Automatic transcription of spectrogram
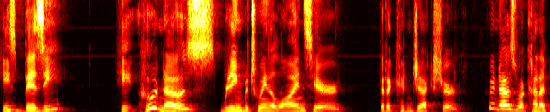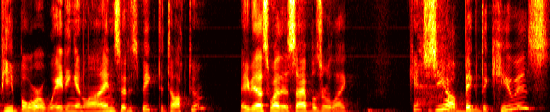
he's busy. He, who knows, reading between the lines here, bit of conjecture. Who knows what kind of people were waiting in line, so to speak, to talk to him? Maybe that's why the disciples were like, can't you see how big the queue is?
